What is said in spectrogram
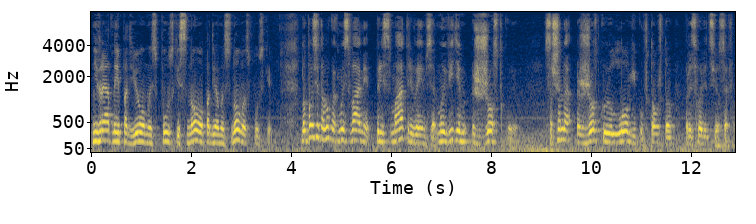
Невероятные подъемы, спуски, снова подъемы, снова спуски. Но после того, как мы с вами присматриваемся, мы видим жесткую, совершенно жесткую логику в том, что происходит с Йосефом.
